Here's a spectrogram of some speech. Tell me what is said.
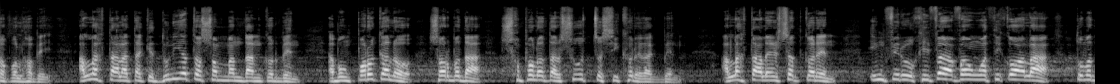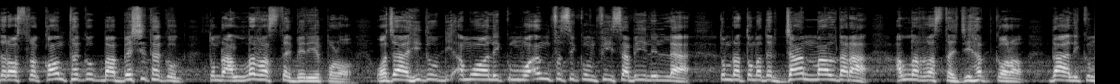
সফল হবে। আল্লাহ তালা তাকে দুনিয়াতে সম্মান দান করবেন এবং পরকালও সর্বদা সফলতার সুউচ্চ শিখরে রাখবেন। আল্লাহ তালা ইরশাদ করেন ইনফিরু খিফা কলা তোমাদের অস্ত্র কম থাকুক বা বেশি থাকুক, তোমরা আল্লাহর রাস্তায় বেরিয়ে পড়ো। ওয়াজাহিদু বি আমওয়ালিকুম ওয়া আনফুসিকুম ফি সাবিলিল্লাহ তোমরা তোমাদের জান মাল দ্বারা আল্লাহর রাস্তায় জিহাদ করো। দালিকুম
